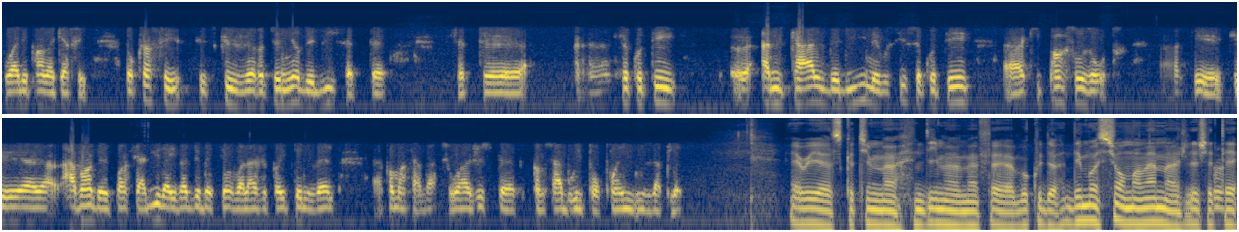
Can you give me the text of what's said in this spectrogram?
pour aller prendre un café. Donc ça, c'est c'est ce que je vais retenir de lui, cette cette ce côté euh, amical de lui, mais aussi ce côté euh, qui pense aux autres. Euh, que, avant de penser à lui, là, il va dire, ben tiens, voilà, je pas eu tes nouvelles, comment ça va, tu vois, juste comme ça, brûle pour point, il nous appelait. Et eh oui, euh, ce que tu me dis me, me fait beaucoup d'émotions moi-même. J'étais,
